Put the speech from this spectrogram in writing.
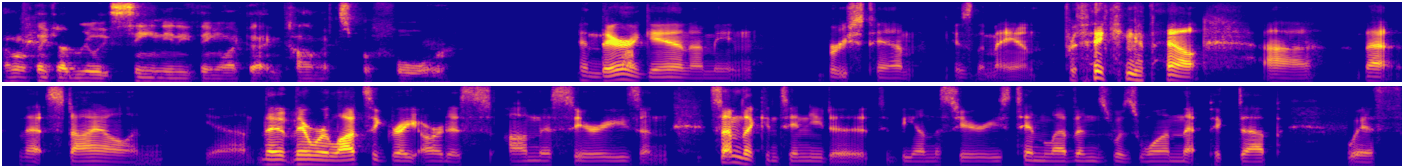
I don't think I've really seen anything like that in comics before. And there again, I mean, Bruce Timm is the man for thinking about uh, that that style. And yeah, there, there were lots of great artists on this series, and some that continue to to be on the series. Tim Levins was one that picked up with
